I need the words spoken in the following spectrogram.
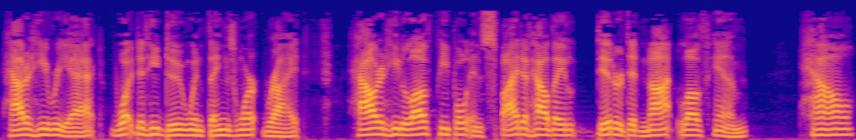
How did he react? What did he do when things weren't right? How did he love people in spite of how they did or did not love him? How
